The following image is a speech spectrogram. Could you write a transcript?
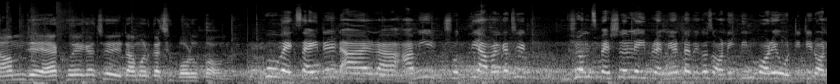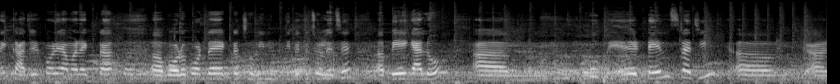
নাম যে এক হয়ে গেছে, এটা আমার কাছে বড় পাওনা। খুব এক্সাইটেড আর আমি সত্যি আমার কাছে ভীষণ স্পেশাল এই প্রেমিয়ারটা বিকজ অনেক দিন পরে ওটিটির অনেক কাজের পরে আমার একটা বড় পর্দায় একটা ছবি মুক্তি পেতে চলেছে পেয়ে গেল। খুব টেন্সড আছি আর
